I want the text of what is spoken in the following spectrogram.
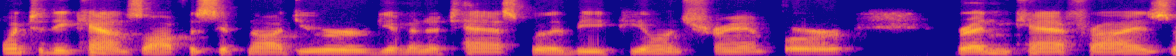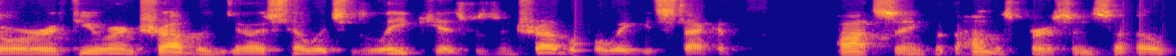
went to the accountant's office. If not, you were given a task, whether it be peeling shrimp or bread and calf fries, or if you were in trouble, you know, tell which of the Lee kids was in trouble. We get stuck at sink with a homeless person. So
